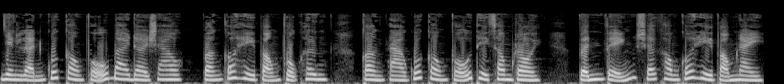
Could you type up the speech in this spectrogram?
nhưng lệnh quốc công phủ ba đời sau vẫn có hy vọng phục hưng. Còn tàu quốc công phủ thì xong rồi. Vĩnh viễn sẽ không có hy vọng này.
